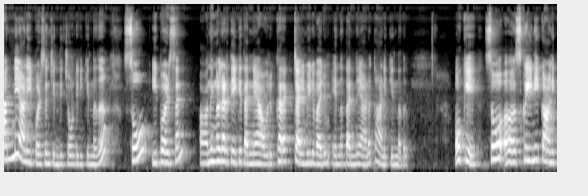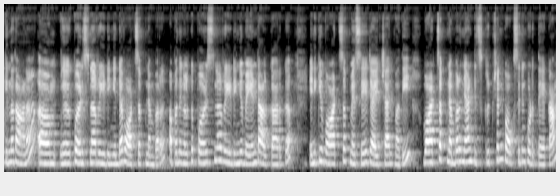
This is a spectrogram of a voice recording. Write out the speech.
തന്നെയാണ് ഈ പേഴ്സൺ ചിന്തിച്ചുകൊണ്ടിരിക്കുന്നത് സോ ഈ പേഴ്സൺ നിങ്ങളുടെ അടുത്തേക്ക് തന്നെ ആ ഒരു കറക്റ്റ് ടൈമിൽ വരും എന്ന് തന്നെയാണ് കാണിക്കുന്നത്. ഓക്കെ സോ സ്ക്രീനിൽ കാണിക്കുന്നതാണ് പേഴ്സണൽ റീഡിങ്ങിന്റെ വാട്സപ്പ് നമ്പർ അപ്പോൾ നിങ്ങൾക്ക് പേഴ്സണൽ റീഡിങ് വേണ്ട ആൾക്കാർക്ക് എനിക്ക് വാട്സപ്പ് മെസ്സേജ് അയച്ചാൽ മതി. വാട്സപ്പ് നമ്പർ ഞാൻ ഡിസ്ക്രിപ്ഷൻ ബോക്സിലും കൊടുത്തേക്കാം.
